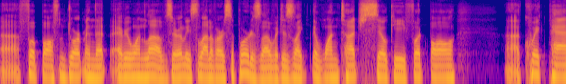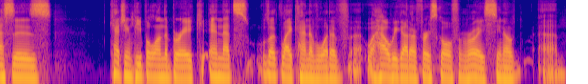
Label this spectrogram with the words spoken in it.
uh, football from Dortmund that everyone loves, or at least a lot of our supporters love, which is like the one touch, silky football, uh, quick passes, catching people on the break, and that's looked like kind of what of uh, how we got our first goal from Reus. You know, um,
